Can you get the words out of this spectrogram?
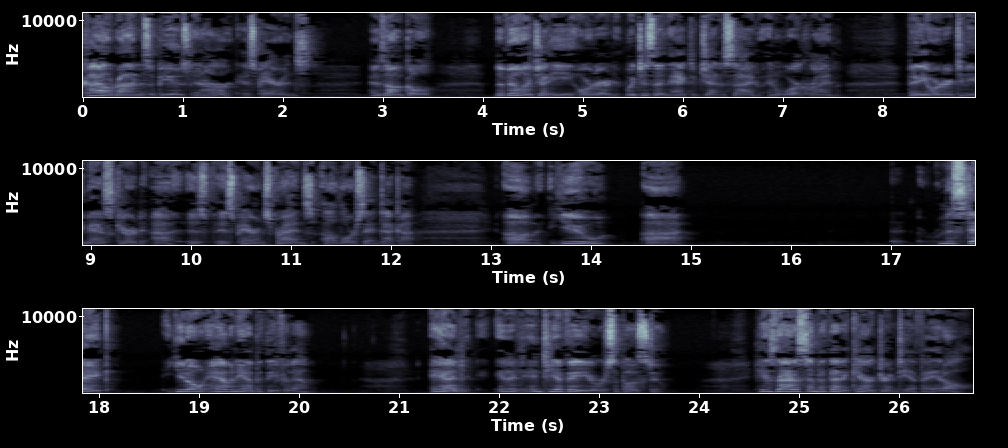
Kylo Ren has abused and hurt his parents, his uncle, the village that he ordered, which is an act of genocide and a war crime that he ordered to be massacred, uh, his, his parents' friends, uh, Lor San Tekka. Um, you uh, mistake, you don't have any empathy for them. And in, in TFA you were supposed to. He's not a sympathetic character in TFA at all.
